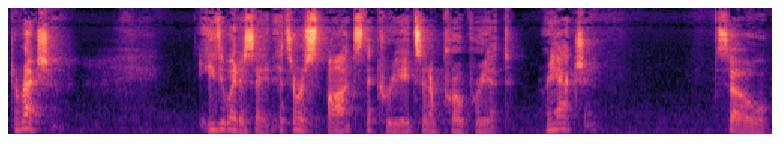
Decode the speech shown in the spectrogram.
direction easy way to say it it's a response that creates an appropriate reaction. So,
